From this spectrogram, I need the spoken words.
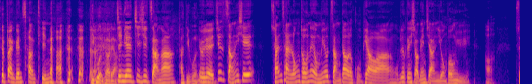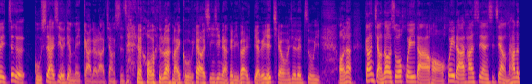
这半根涨停啊，底部很漂亮。今天继续涨啊，它底部很漂亮，对不对？就是涨一些船产龙头那种没有涨到的股票啊。我不就跟小编讲永丰鱼哦，所以这个股市还是有一点没嘎的啦。讲实在的，我们乱买股票，星星两个礼拜两个月前我们就得注意。哦，那刚刚讲到说辉达哈，辉达它虽然是这样的，它的。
